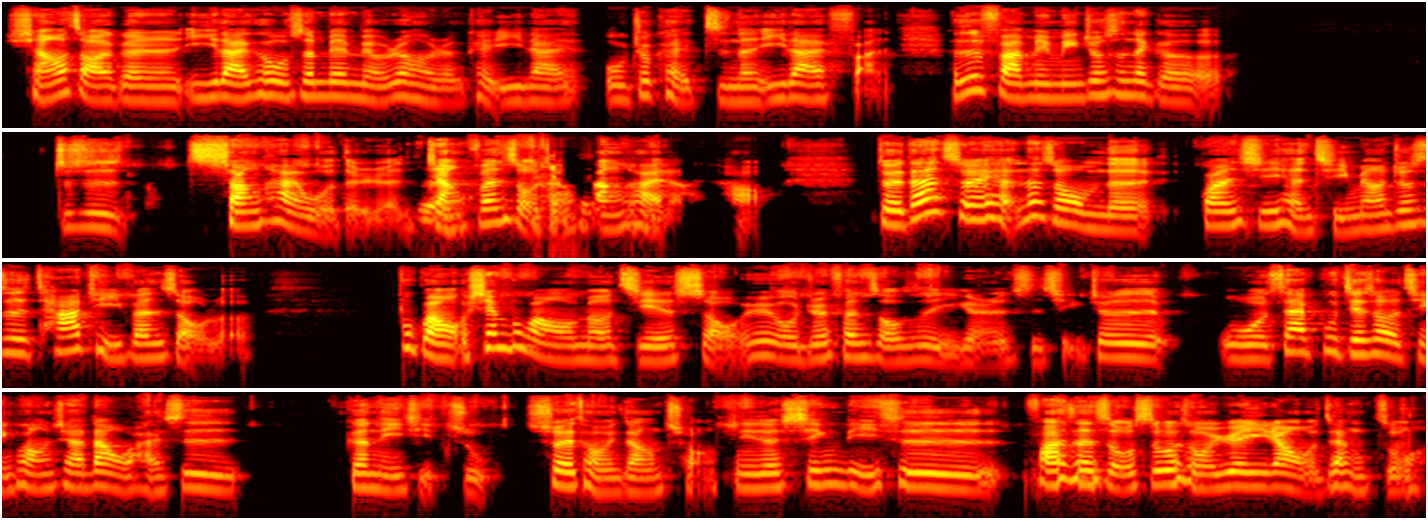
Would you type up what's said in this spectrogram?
想要找一个人依赖，可我身边没有任何人可以依赖，我就可以只能依赖凡。可是凡明明就是那个，就是伤害我的人，讲分手讲伤害了，好。对，但所以那时候我们的关系很奇妙，就是他提分手了，不管我先不管我有没有接受，因为我觉得分手是一个人的事情，就是我在不接受的情况下，但我还是跟你一起住，睡同一张床。你的心里是发生什么事？为什么愿意让我这样做？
